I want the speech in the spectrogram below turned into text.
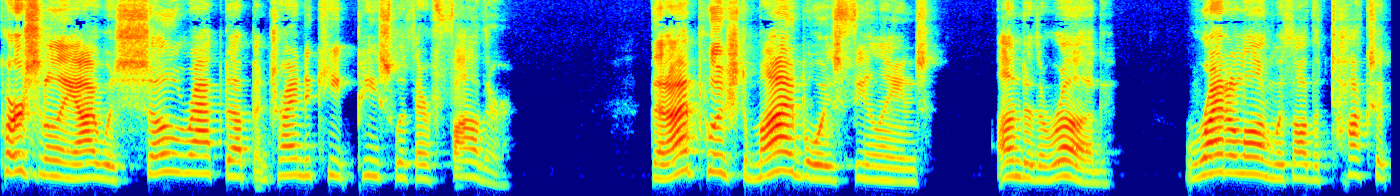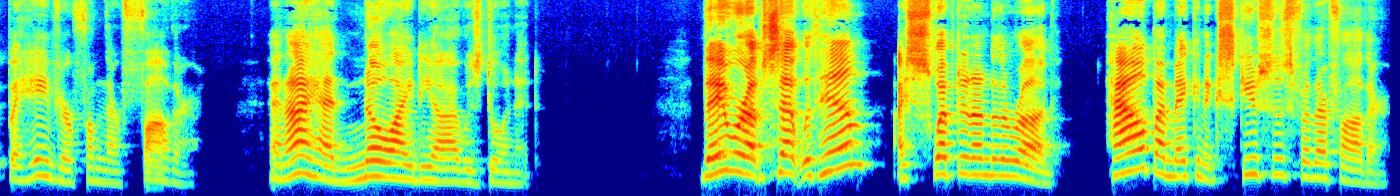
Personally, I was so wrapped up in trying to keep peace with their father that I pushed my boys' feelings under the rug right along with all the toxic behavior from their father. And I had no idea I was doing it. They were upset with him. I swept it under the rug. How? By making excuses for their father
